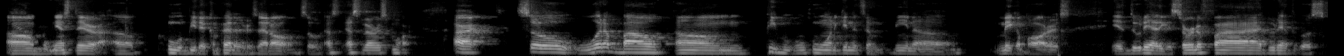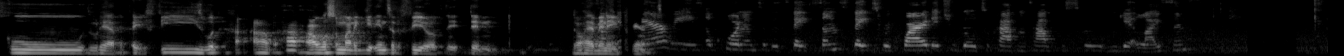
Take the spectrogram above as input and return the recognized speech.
um, against their uh, who will be their competitors at all. So that's that's very smart. All right. So what about um, people who want to get into being a makeup artist? Is do they have to get certified? Do they have to go to school? Do they have to pay fees? What how how, how will somebody get into the field if they didn't don't have any it experience? varies according to the state. Some states require that you go to cosmetology school and get licensed.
